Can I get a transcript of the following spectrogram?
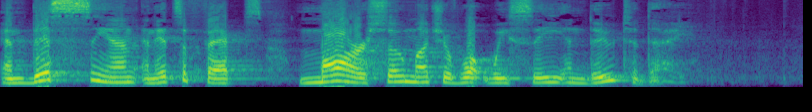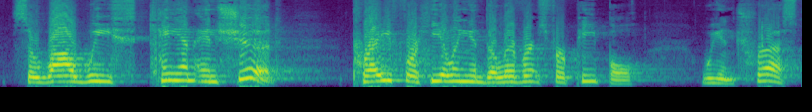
And this sin and its effects mar so much of what we see and do today. So while we can and should pray for healing and deliverance for people, we entrust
